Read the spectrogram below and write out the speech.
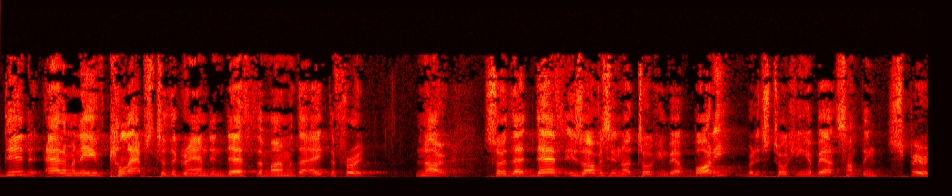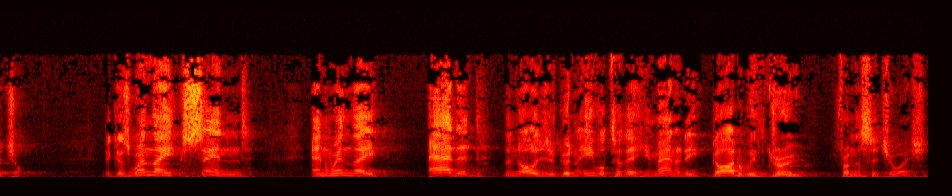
Did Adam and Eve collapse to the ground in death the moment they ate the fruit? No. So that death is obviously not talking about body, but it's talking about something spiritual. Because when they sinned and when they added the knowledge of good and evil to their humanity, God withdrew from the situation.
